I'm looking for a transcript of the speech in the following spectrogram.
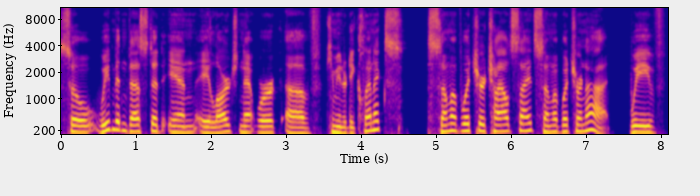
So we've invested in a large network of community clinics, some of which are child sites, some of which are not. We've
